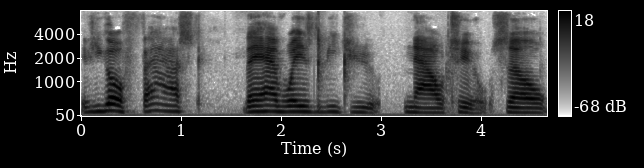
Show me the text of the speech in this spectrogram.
If you go fast, they have ways to beat you now too. So,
